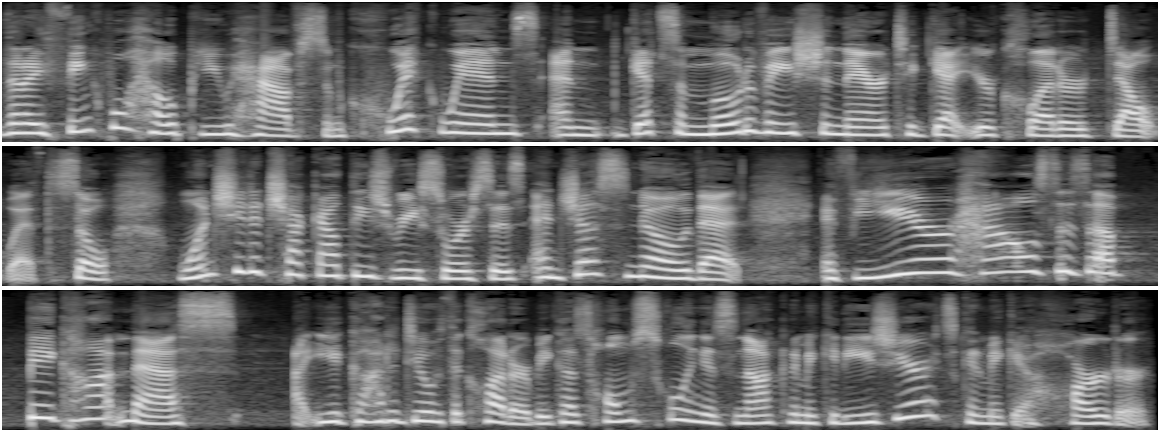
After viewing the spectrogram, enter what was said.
that I think will help you have some quick wins and get some motivation there to get your clutter dealt with. So, Want you to check out these resources and just know that if your house is a big hot mess, you got to deal with the clutter because homeschooling is not going to make it easier. It's going to make it harder.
